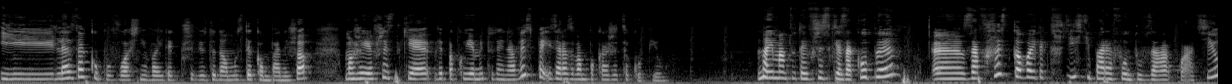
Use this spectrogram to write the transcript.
ile zakupów właśnie Wojtek przywiózł do domu z The Company Shop. Może je wszystkie wypakujemy tutaj na wyspę i zaraz Wam pokażę, co kupił. No i mam tutaj wszystkie zakupy. E, za wszystko Wojtek 30 parę funtów zapłacił.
